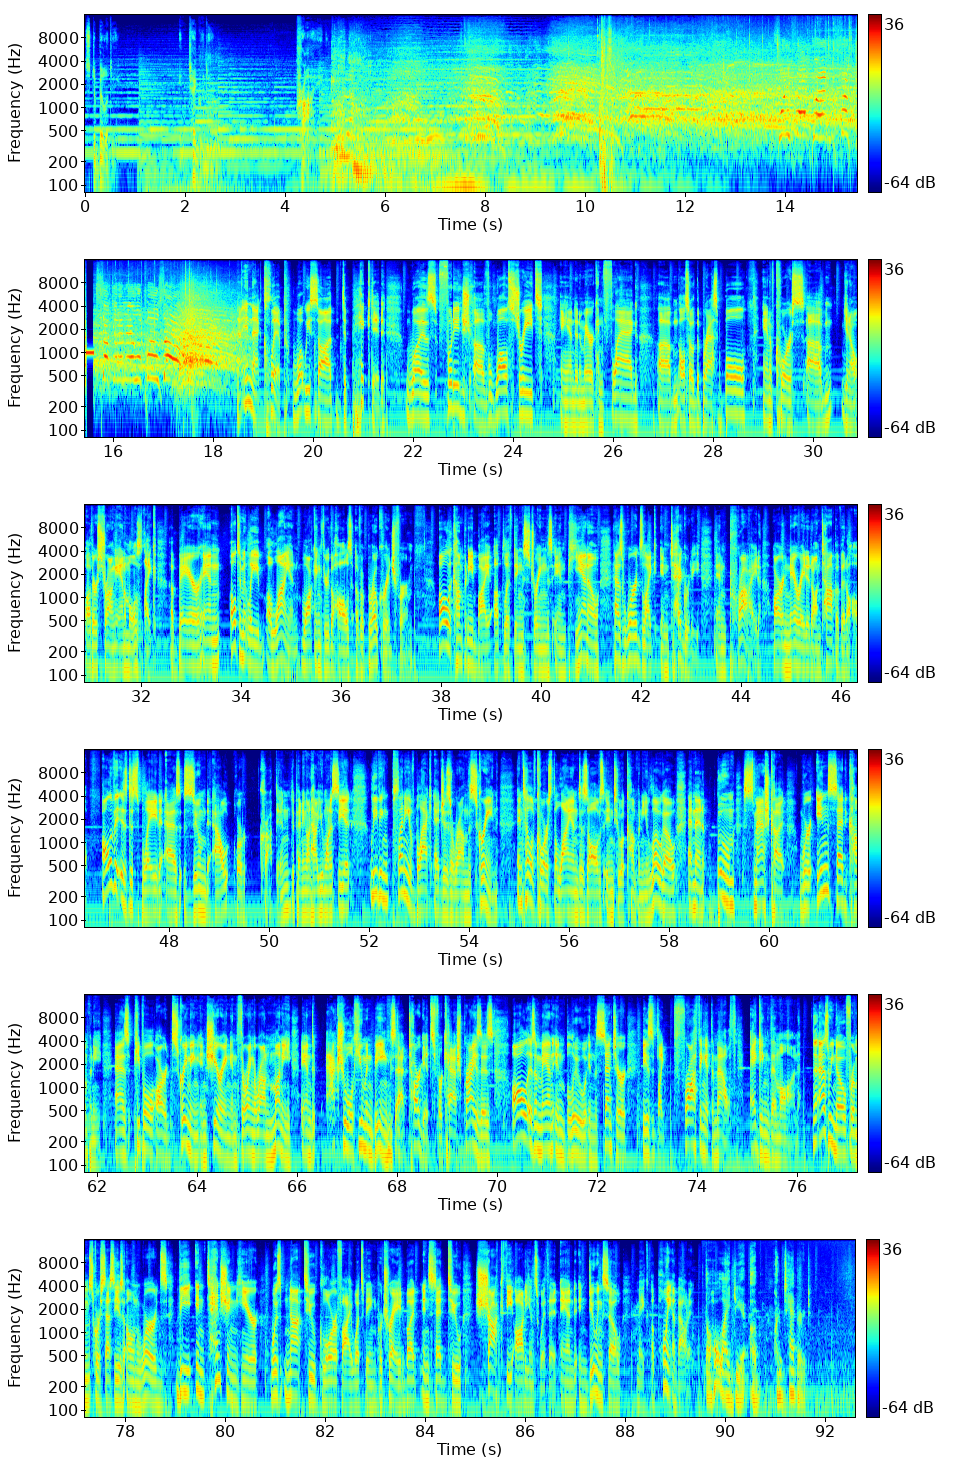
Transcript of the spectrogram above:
Stability integrity, pride. Now, in that clip, what we saw depicted was footage of Wall Street and an American flag, um, also the brass bull, and of course, um, you know, other strong animals like a bear, and ultimately a lion walking through the halls of a brokerage firm all accompanied by uplifting strings and piano, as words like integrity and pride are narrated on top of it all. All of it is displayed as zoomed out or cropped in, depending on how you want to see it, leaving plenty of black edges around the screen. Until, of course, the lion dissolves into a company logo, and then boom, smash cut, we're in said company as people are screaming and cheering and throwing around money and actual human beings at targets for cash prizes, all as a man in blue in the center is like frothing at the mouth, egging them on. Now, as we know from Scorsese's own words, the intention here was not to glorify what's being portrayed, but instead to shock the audience with it, and in doing so, make a point about it. The whole idea of untethered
